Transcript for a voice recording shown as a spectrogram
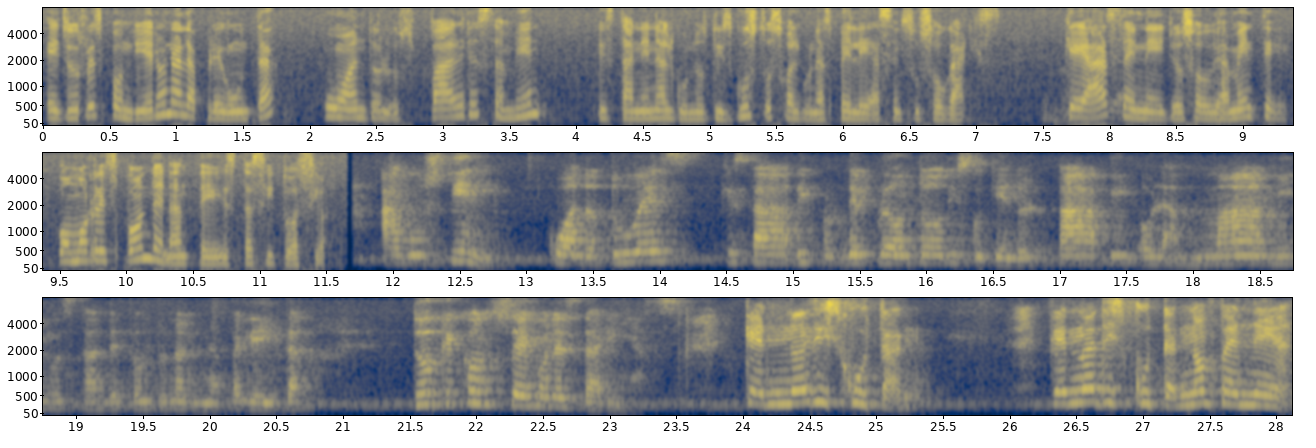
Ellos respondieron a la pregunta cuando los padres también están en algunos disgustos o algunas peleas en sus hogares. ¿Qué hacen ellos, obviamente? ¿Cómo responden ante esta situación? Agustín, cuando tú ves que está de, pronto discutiendo el papi o la mami o están de pronto en alguna peleita, ¿tú qué consejo les darías? Que no discutan, que no discutan, no pelean.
